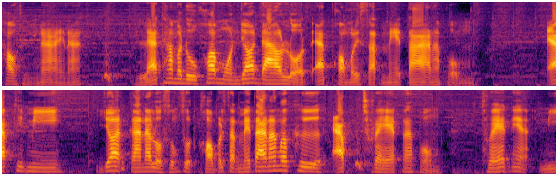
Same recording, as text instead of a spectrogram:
เข้าถึงง่ายนะ และถ้ามาดูข้อมูลยอดดาวน์โหลดแอปของบริษัท Meta นะผม แอปที่มียอดการดาวน์โหลดสูงสุดของบริษัท Meta นั่นก็คือแอป Trade นะผม Trade เนี่ยมี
